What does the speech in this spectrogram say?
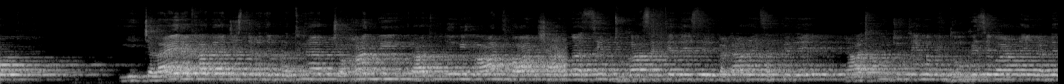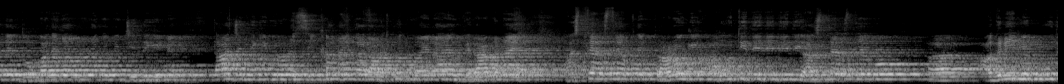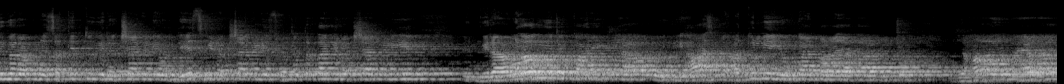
ये चलाए रखा था, जिस तरह से पृथ्वीराज चौहान भी राजपूतों की आठ बान शान का सिर झुका सकते थे, सिर कटा नहीं सकते थे। राजपूत जो थे कभी धोखे से बात नहीं करते थे, धोखा देना उन्होंने कभी ज़िंदगी में था ज़िंदगी में उन्होंने सीखा नहीं था। राजपूत महिलाएँ, वीरांगनाएँ, हँसते हँसते अपने प्राणों की आहुति दे देती थी, हँसते हँसते वो अग्नि में कूद कर अपने सतीत्व की रक्षा के लिए और देश की रक्षा के लिए, स्वतंत्रता की रक्षा के लिए वीरांगनाओं ने जो कार्य किया, वो इतिहास में अतुल्य योगदान माना जाता है। यहाँ बयाना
